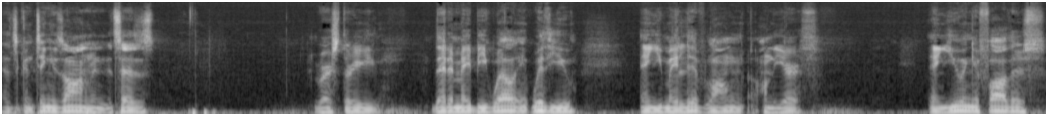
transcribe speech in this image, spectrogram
as it continues on, and it says, verse 3 that it may be well with you and you may live long on the earth. And you and your fathers,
